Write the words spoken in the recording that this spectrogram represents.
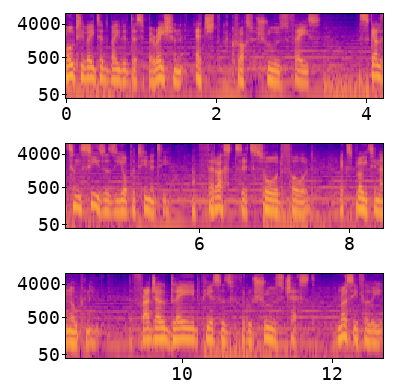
Motivated by the desperation etched across Shrew's face, the skeleton seizes the opportunity and thrusts its sword forward, exploiting an opening. The fragile blade pierces through Shrew's chest, mercifully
